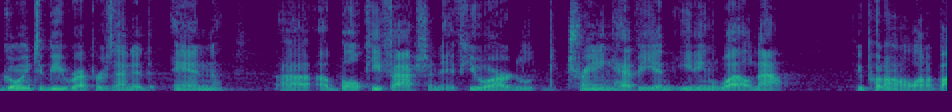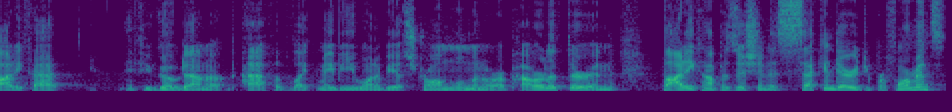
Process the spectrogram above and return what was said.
going to be represented in uh, a bulky fashion if you are training heavy and eating well. Now you put on a lot of body fat, if you go down a path of like maybe you want to be a strong woman or a power lifter and body composition is secondary to performance,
